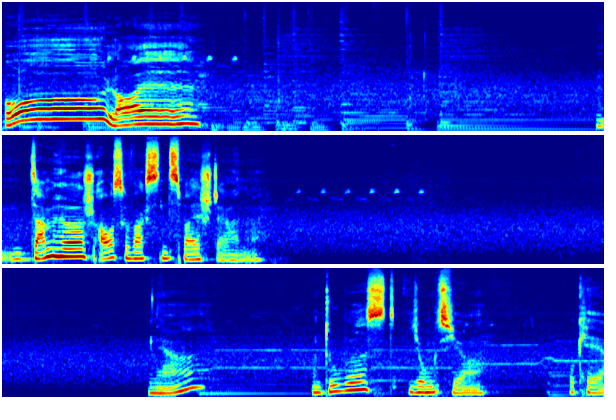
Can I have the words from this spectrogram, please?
Oh, lol. Dammhirsch, ausgewachsen, zwei Sterne. Ja. Und du bist Jungtier. Okay.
